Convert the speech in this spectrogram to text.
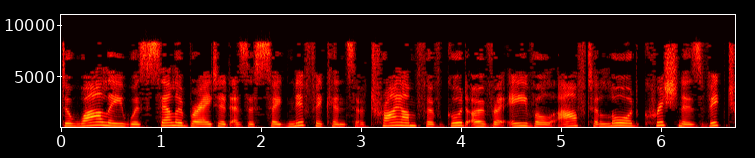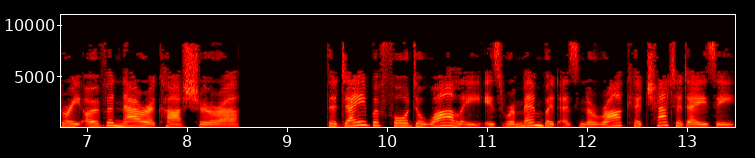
Diwali was celebrated as a significance of triumph of good over evil after Lord Krishna's victory over Narakasura. The day before Diwali is remembered as Naraka Chaturdasi,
